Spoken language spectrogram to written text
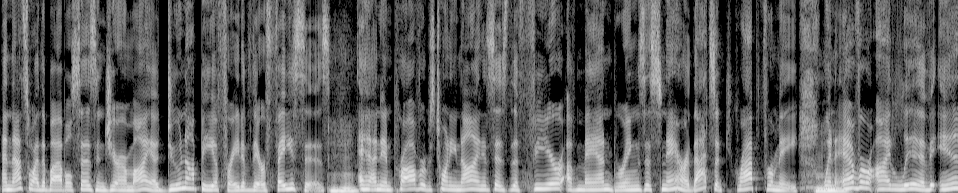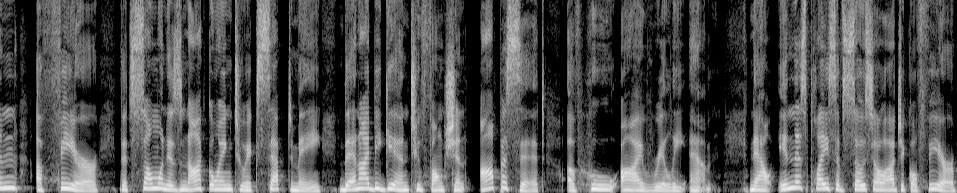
And that's why the Bible says in Jeremiah, do not be afraid of their faces. Mm-hmm. And in Proverbs 29, it says, the fear of man brings a snare. That's a trap for me. Whenever I live in a fear that someone is not going to accept me, then I begin to function opposite of who I really am. Now, in this place of sociological fear,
